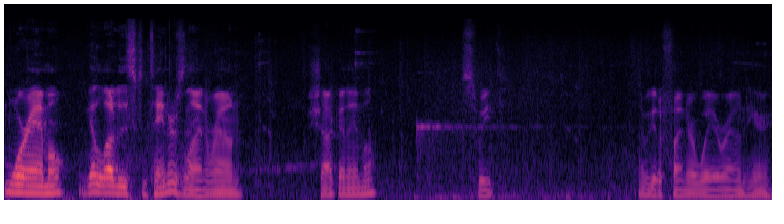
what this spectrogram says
More ammo. We got a lot of these containers lying around. Shotgun ammo. Sweet. Now we gotta find our way around here.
